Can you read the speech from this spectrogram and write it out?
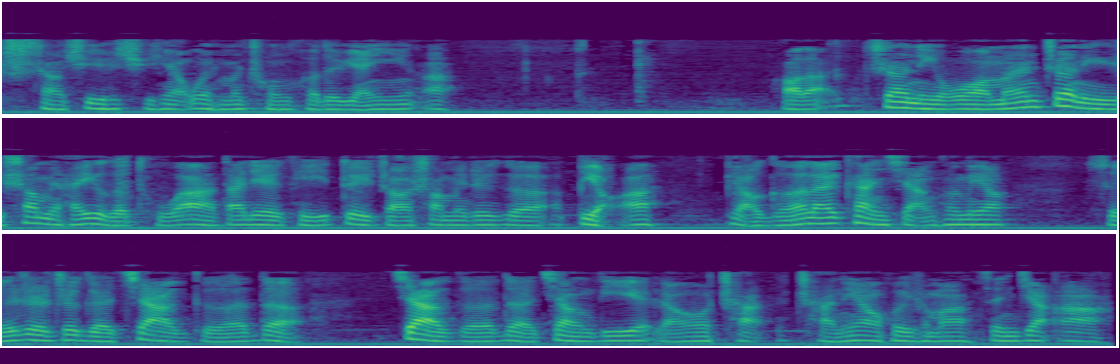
市场需求曲线为什么重合的原因啊。好了，这里我们这里上面还有个图啊，大家也可以对照上面这个表啊表格来看一下，看到没有？随着这个价格的价格的降低，然后产产量会什么增加啊？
